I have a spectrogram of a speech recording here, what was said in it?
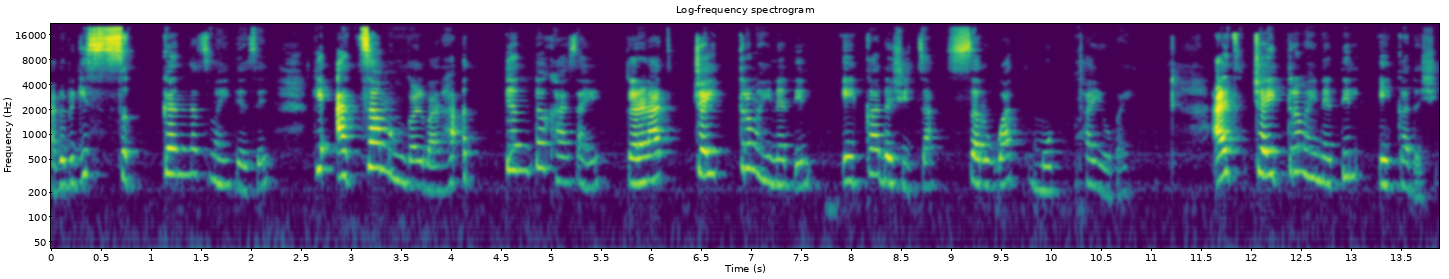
आपल्यापैकी सगळ्यांनाच माहिती असेल की आजचा मंगळवार हा अत्यंत खास आहे. कारण आज चैत्र महिन्यातील एकादशीचा सर्वात मोठा योग आहे. आज चैत्र महिन्यातील एकादशी.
